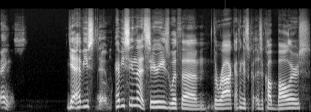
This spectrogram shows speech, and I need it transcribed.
famous. Yeah. Have you have you seen that series with um The Rock? I think it's is it called Ballers?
